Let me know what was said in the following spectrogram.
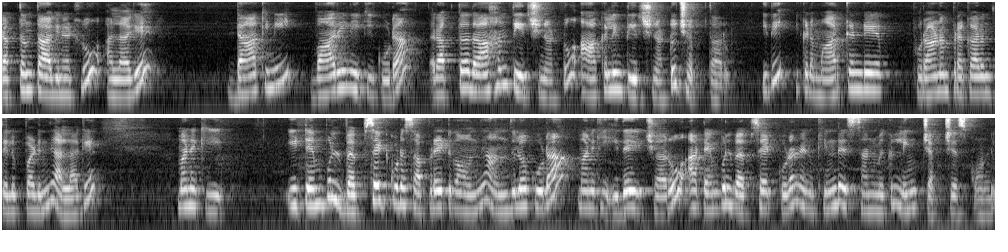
రక్తం తాగినట్లు అలాగే డాకిని వారినికి కూడా రక్తదాహం తీర్చినట్టు ఆకలిని తీర్చినట్టు చెప్తారు. ఇది ఇక్కడ మార్కండేయ పురాణం ప్రకారం తెలుపబడింది. అలాగే మనకి ఈ టెంపుల్ వెబ్సైట్ కూడా సపరేట్గా ఉంది. అందులో కూడా మనకి ఇదే ఇచ్చారు. ఆ టెంపుల్ వెబ్సైట్ కూడా నేను కింద ఇస్తాను. మీకు లింక్ చెక్ చేసుకోండి.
